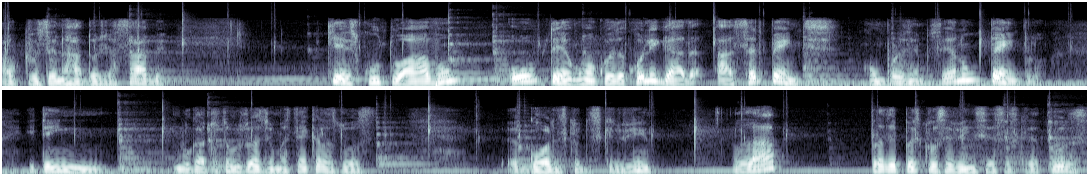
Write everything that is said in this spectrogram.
ao que você narrador já sabe, que eles cultuavam ou tem alguma coisa coligada às serpentes. Como por exemplo, você é num templo e tem um lugar totalmente vazio, mas tem aquelas duas eh, golems que eu descrevi. Lá, para depois que você vencer essas criaturas,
